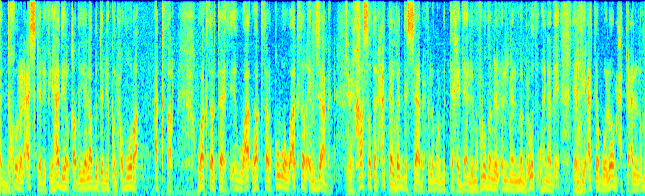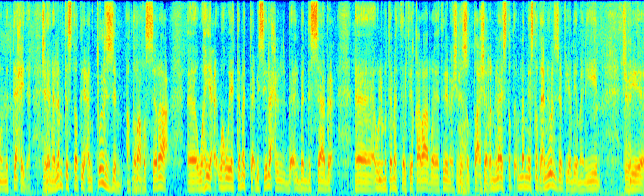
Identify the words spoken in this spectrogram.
الدخول العسكري في هذه القضية لا بد أن يكون حضوره. أكثر وأكثر تأثير وأكثر قوة وأكثر إلزاما جميل. خاصة حتى البند السابع في الأمم المتحدة اللي المفروض إن المبعوث وهنا يعني في عتب ولوم حتى على الأمم المتحدة جميل. لأنها لم تستطيع أن تلزم أطراف الصراع آه، وهي وهو يتمتع بسلاح الب- البند السابع آه، والمتمثل في قرار 22 16 انه لا يستطيع لم يستطع أن يلزم فيها اليمنيين جميل. في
